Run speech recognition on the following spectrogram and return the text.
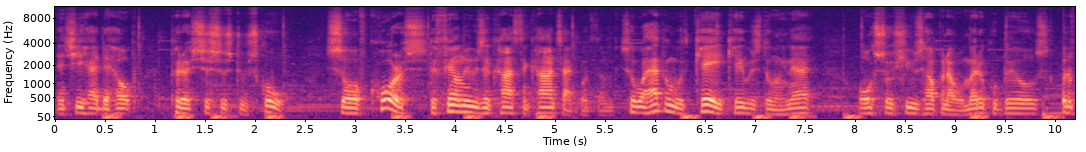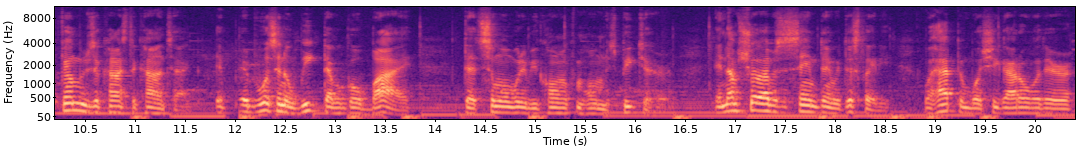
and she had to help put her sisters through school. So of course, the family was in constant contact with them. So what happened with Kay, Kay was doing that. Also, she was helping out with medical bills. But the family was in constant contact. It, it wasn't a week that would go by that someone wouldn't be calling from home to speak to her. And I'm sure that was the same thing with this lady. What happened was she got over there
